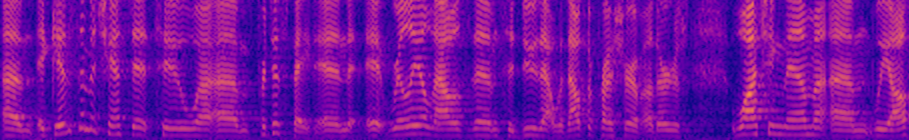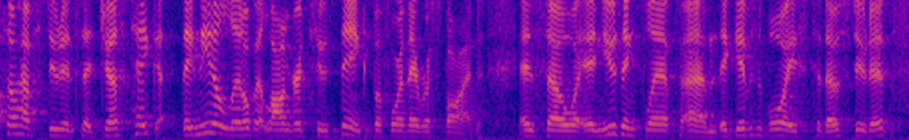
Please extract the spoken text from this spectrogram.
Um, it gives them a chance to, to uh, um, participate, and it really allows them to do that without the pressure of others watching them. Um, we also have students that just take, they need a little bit longer to think before they respond. And so, in using Flip, um, it gives voice to those students.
